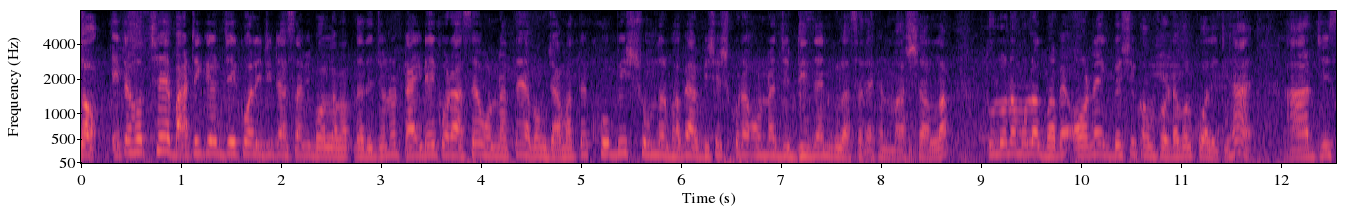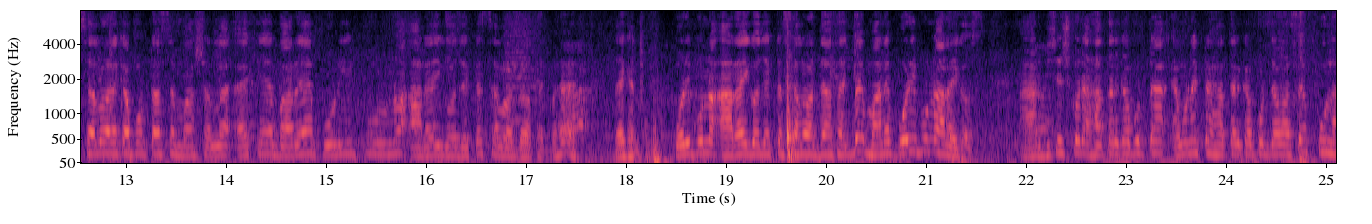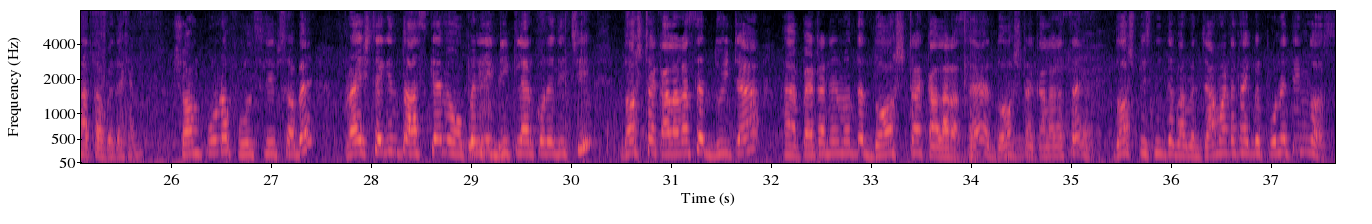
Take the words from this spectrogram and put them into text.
তো এটা হচ্ছে বাটিকের যে কোয়ালিটিটা আছে আমি বললাম আপনাদের জন্য টাইডাই করা আছে ওড়নাতে এবং জামাতে খুবই সুন্দরভাবে, আর বিশেষ করে ওড়নার যে ডিজাইনগুলো আছে দেখেন, মাশাআল্লাহ। তুলনামূলকভাবে অনেক বেশি কমফোর্টেবল কোয়ালিটি হ্যাঁ? আর যে সালোয়ারের কাপড়টা আছে, মাশাআল্লাহ, একেবারে পরিপূর্ণ আড়াই গজ একটা সালোয়ার দেওয়া থাকবে হ্যাঁ? দেখেন, পরিপূর্ণ আড়াই গজ একটা সালোয়ার দেওয়া থাকবে মানে পরিপূর্ণ আড়াই গজ। আর বিশেষ করে হাতার কাপড়টা, এমন একটা হাতার কাপড় দেওয়া আছে, ফুল হাতা হবে, দেখেন। সম্পূর্ণ ফুল স্লিভস হবে প্রাইসটা কিন্তু আজকে আমি ওপেনলি ডিক্লেয়ার করে দিচ্ছি। দশটা কালার আছে, দুইটা হ্যাঁ প্যাটার্নের মধ্যে দশটা কালার আছে হ্যাঁ দশটা কালার আছে। দশ পিস নিতে পারবেন। জামাটা থাকবে পৌনে তিন গজ।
